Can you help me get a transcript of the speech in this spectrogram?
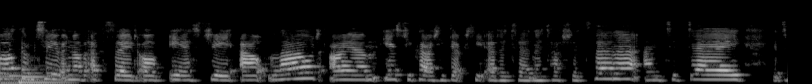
welcome to another episode of ESG Out Loud. I am ESG Clarity Deputy Editor Natasha Turner, and today it's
